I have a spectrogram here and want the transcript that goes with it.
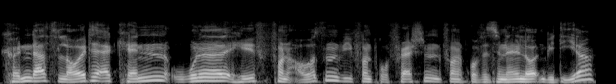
Können das Leute erkennen ohne Hilfe von außen, wie von, Profession, von professionellen Leuten wie dir?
